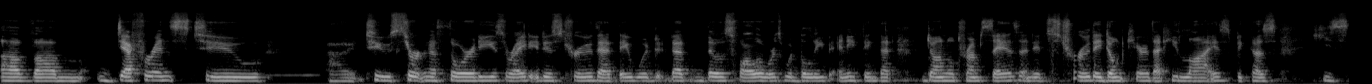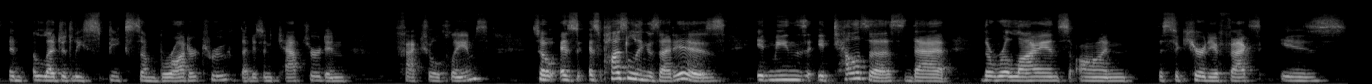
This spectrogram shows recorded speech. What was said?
of um, deference to uh, to certain authorities, right? It is true that they would, that those followers would believe anything that Donald Trump says. And it's true, they don't care that he lies because he's allegedly speaks some broader truth that isn't captured in factual claims. So as, as puzzling as that is, it means it tells us that the reliance on the security of facts is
